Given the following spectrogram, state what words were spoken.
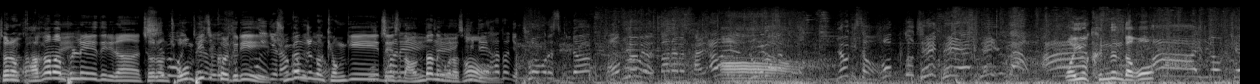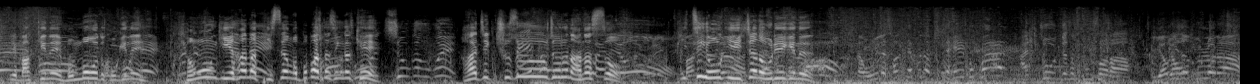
저런 과감한 플레이들이랑 저런 좋은 피지컬들이 중간중간 경기 내에서 나온다는 거라서. 아, 아, 여기서 업도 제패야 페이스가. 아, 와 이거 긋는다고? 아 이렇게 이게 맞긴 해. 못 먹어도 고긴 해. 경운기 하나 비싼 거 뽑았다 생각해. 아직 추수절은 안 왔어. 비트 여기 있잖아 우리에게는. 자 오히려 선택보다 진짜 헤일 폭발. 안 좋은 데서 궁 써라. 여기서 눌러라.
